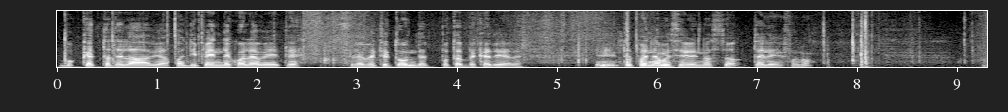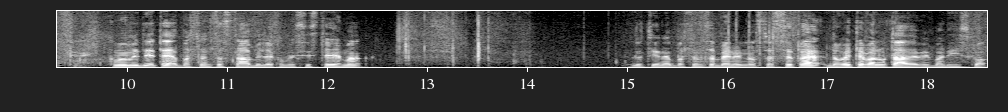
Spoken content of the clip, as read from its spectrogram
bocchetta dell'aria, poi dipende quale avete, se le avete tonde potrebbe cadere. E niente, poi andiamo a inserire il nostro telefono. Okay. Come vedete è abbastanza stabile come sistema, lo tiene abbastanza bene il nostro S3, dovete valutare, ribadisco,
